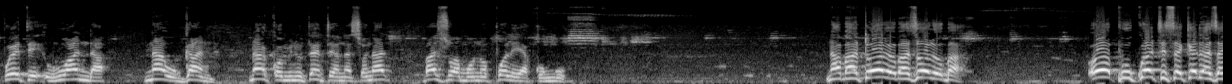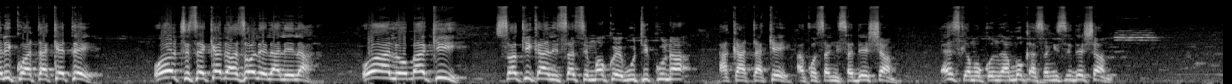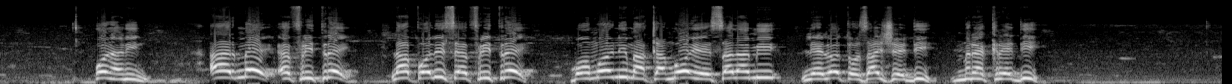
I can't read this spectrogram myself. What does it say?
mpo ete rwanda na uganda na communauté internationale bazwa monopole ya congo na bato oyo bazoloba o oh, pourkui tshisekedi azali koatake te o oh, tshisekedi azolelalela o oh, alobaki soki ka lisasi moko ebuti kuna akaatake akosangisa de chambre estce mokonzi ya mboka asangisi de chambre mpo na nini armée efritre la police efritre bomoni makambo oyo esalami lelo toza jeudi mercredi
